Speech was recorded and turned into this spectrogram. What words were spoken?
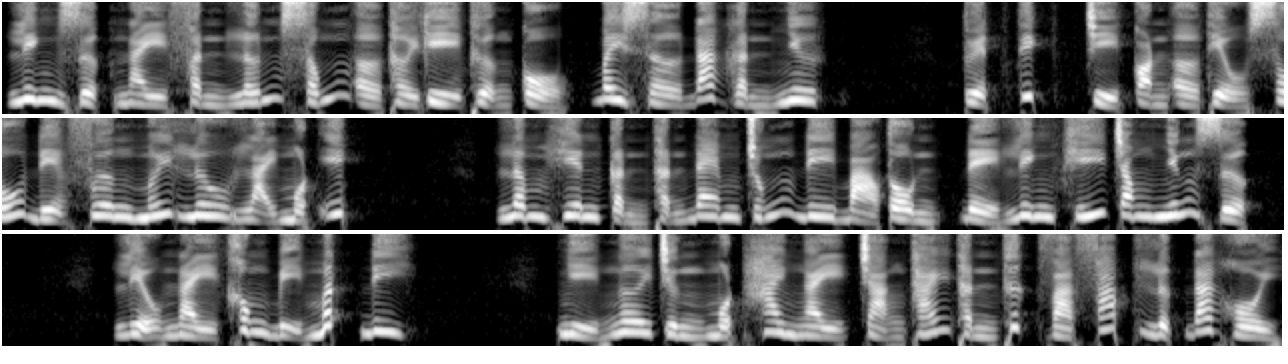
linh dược này phần lớn sống ở thời kỳ thượng cổ, bây giờ đã gần như tuyệt tích, chỉ còn ở thiểu số địa phương mới lưu lại một ít. Lâm Hiên cẩn thận đem chúng đi bảo tồn để linh khí trong những dược. Liệu này không bị mất đi. Nghỉ ngơi chừng một hai ngày trạng thái thần thức và pháp lực đã hồi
